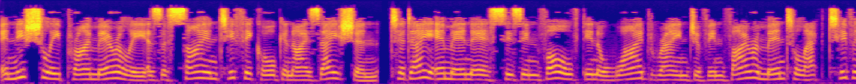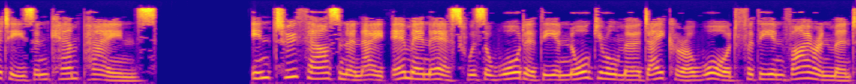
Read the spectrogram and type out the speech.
Initially primarily as a scientific organization, today MNS is involved in a wide range of environmental activities and campaigns. In 2008 MNS was awarded the inaugural Merdeka Award for the Environment,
